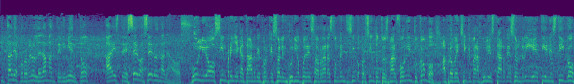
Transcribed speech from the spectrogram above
Italia por lo menos le da mantenimiento a este 0 a 0 en Manaos. Julio siempre llega tarde porque solo en junio puedes ahorrar hasta un 25% en tu smartphone y en tu combo. Aprovechen que para Julio es tarde, sonríe, tienes Tigo,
